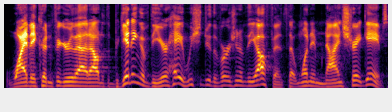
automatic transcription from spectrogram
Why they couldn't figure that out at the beginning of the year? Hey, we should do the version of the offense that won him nine straight games.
